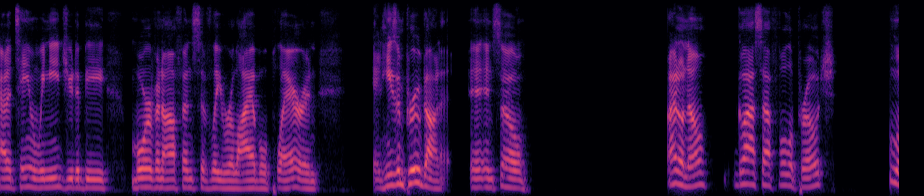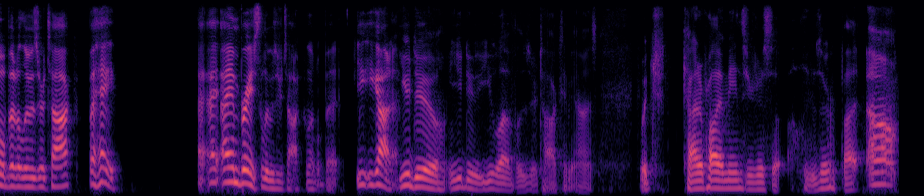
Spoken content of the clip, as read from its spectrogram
at a team, and We need you to be more of an offensively reliable player," and and he's improved on it. And, and so, I don't know, glass half full approach, a little bit of loser talk, but hey, I, I embrace loser talk a little bit. You, you got it. You do. You do. You love loser talk to be honest. Which kind of probably means you're just a loser, but Oh,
